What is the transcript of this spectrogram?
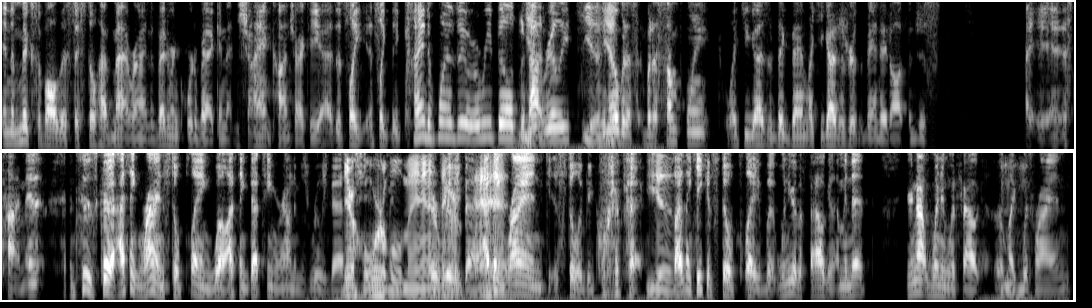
in the mix of all this, they still have Matt Ryan, the veteran quarterback, and that giant contract he has. It's like it's like they kind of want to do a rebuild, but yeah. not really. Yeah, you yeah. know. But at, but at some point, like you guys at Big Ben, like you got to just rip the band-aid off and just it's time. And and to his credit, I think Ryan's still playing well. I think that team around him is really bad. They're horrible, man. They're, they're really bad. bad. I think Ryan is still a good quarterback. Yeah. So I think he could still play. But when you're the Falcon, I mean that you're not winning with Falcon uh, like mm-hmm. with Ryan.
